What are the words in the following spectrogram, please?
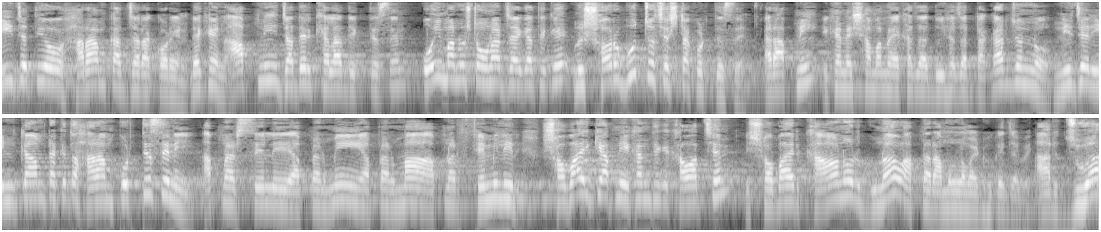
এই জাতীয় হারাম কাজ যারা করেন, দেখেন আপনি যাদের খেলা দেখতেছেন, ওই মানুষটা ওনার জায়গা থেকে উনি সর্বোচ্চ চেষ্টা করতেছে। আর আপনি এখানে সামান্য এক হাজার, দুই হাজার টাকার জন্য নিজের ইনকামটাকে তো হারাম করতেছেনই। আপনার ছেলে, আপনার মেয়ে, আপনার মা, আপনার ফ্যামিলির সবাইকে আপনি এখান থেকে খাওয়াচ্ছেন সবাইয়ের খাওয়ানোর গুণাও আপনার আমল নামায় ঢুকে যাবে। আর জুয়া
